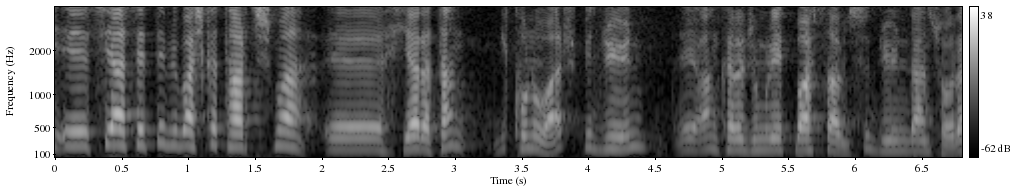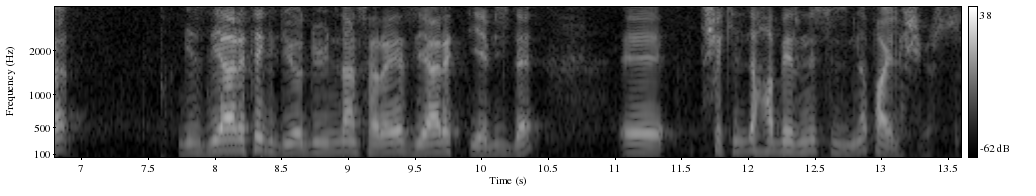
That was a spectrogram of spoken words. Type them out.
e, siyasette bir başka tartışma e, yaratan bir konu var. Bir düğün. E, Ankara Cumhuriyet Başsavcısı düğünden sonra bir ziyarete gidiyor. Düğünden saraya ziyaret diye biz de e, bu şekilde haberini sizinle paylaşıyoruz.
